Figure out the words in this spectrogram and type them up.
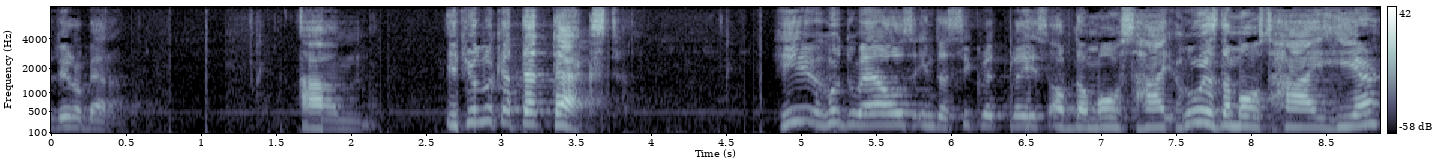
a little better. Um, if you look at that text, he who dwells in the secret place of the Most High, who is the Most High here?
